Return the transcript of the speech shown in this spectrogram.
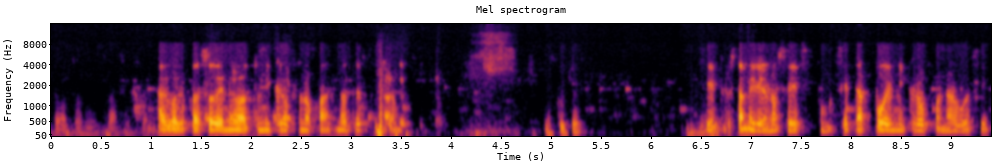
tengo todas mis Algo le pasó de nuevo a tu micrófono, Juan, no te escucho. ¿Me escuchas? Sí, pero está medio, no sé, como se tapó el micrófono, algo así.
